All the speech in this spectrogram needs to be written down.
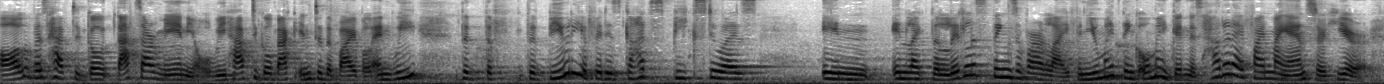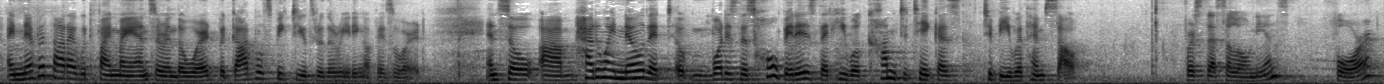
All of us have to go, that's our manual. We have to go back into the Bible. And we, the, the, the beauty of it is God speaks to us in in like the littlest things of our life and you might think oh my goodness how did i find my answer here? I never thought i would find my answer in the word but god will speak to you through the reading of his word. And so um, how do i know that uh, what is this hope? It is that he will come to take us to be with himself. First thessalonians 4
